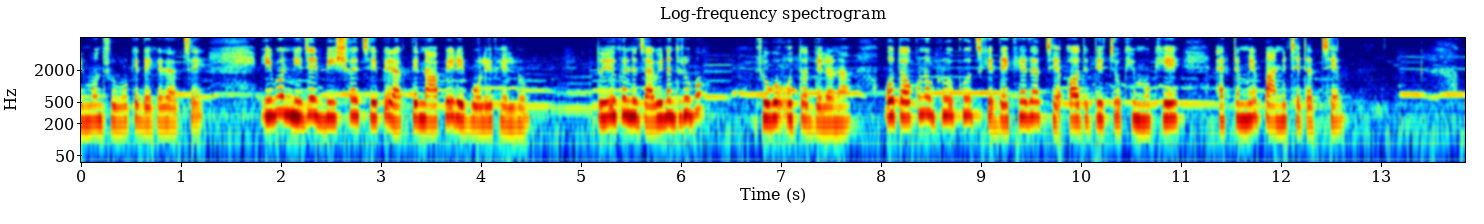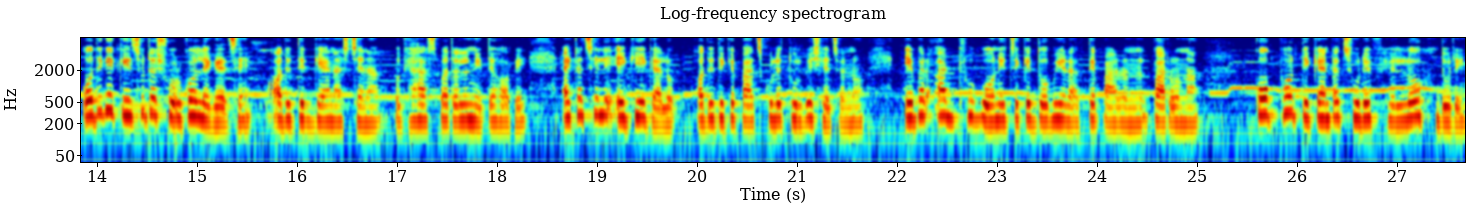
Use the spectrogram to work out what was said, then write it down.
ইমন, ধ্রুবকে দেখে যাচ্ছে। ইমন নিজের বিস্ময় চেপে রাখতে না পেরে বলে ফেলল, তুই ওখানে যাবি না ধ্রুব? ধ্রুব উত্তর দিল না। ও তখনও ভ্রু কুচকে দেখে যাচ্ছে অদিতির চোখে মুখে একটা মেয়ে পানি ছেটাচ্ছে। ওদিকে কিছুটা সরগোল লেগেছে। অদিতির জ্ঞান আসছে না। ওকে হাসপাতালে নিতে হবে। একটা ছেলে এগিয়ে গেল। অদিতিকে পাঁচ কুলে তুলবে সেজন্য। এবার আর ধ্রুব নিজেকে দমিয়ে রাখতে পারো না- পারো না। কোক ভর্তি ক্যানটা ছুঁড়ে ফেলল দূরে।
